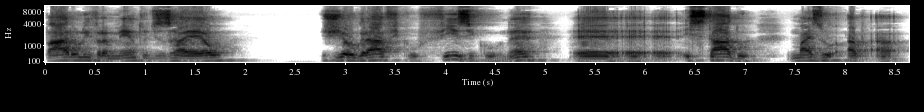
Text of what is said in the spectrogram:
para o livramento de Israel geográfico, físico, né, é, é, é, estado, mas o, a, a,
